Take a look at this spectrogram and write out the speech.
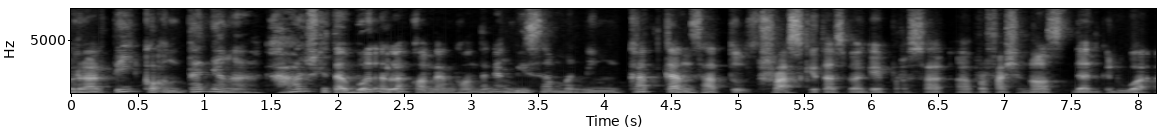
Berarti konten yang harus kita buat adalah konten-konten yang bisa meningkatkan satu trust kita sebagai uh, professionals dan kedua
